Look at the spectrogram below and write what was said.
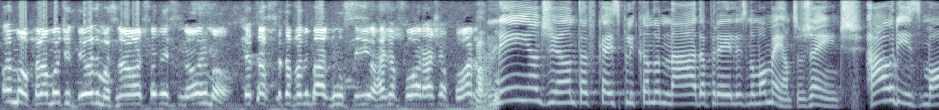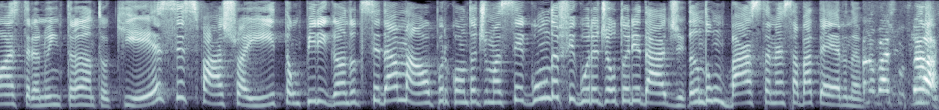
Ô, irmão, pelo amor de Deus, irmão, você não é hora de fazer isso não, irmão. Você tá, você tá fazendo bagunça aí, ó. raja fora, raja fora. Nem adianta ficar explicando nada pra eles no momento, gente. Auris mostra, no entanto, que esses fachos aí estão perigando de se dar mal por conta de uma segunda figura de autoridade, dando um basta nessa baterna. Não vai escutar?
